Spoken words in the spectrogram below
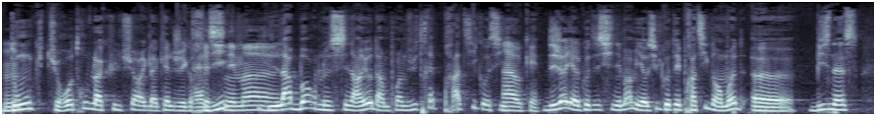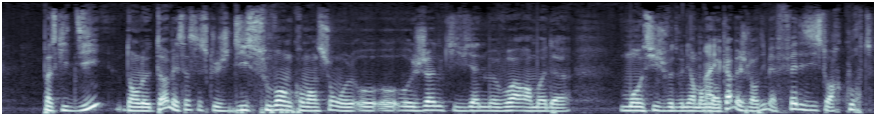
Mhm. Donc, tu retrouves la culture avec laquelle j'ai grandi. cinéma. Il aborde le scénario d'un point de vue très pratique aussi. Ah ok. Déjà, il y a le côté cinéma, mais il y a aussi le côté pratique dans le mode euh, business. Parce qu'il dit dans le tome, et ça c'est ce que je dis souvent en convention aux, aux- aux jeunes qui viennent me voir en mode euh, moi aussi je veux devenir mangaka, ben, je leur dis mais fais des histoires courtes.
